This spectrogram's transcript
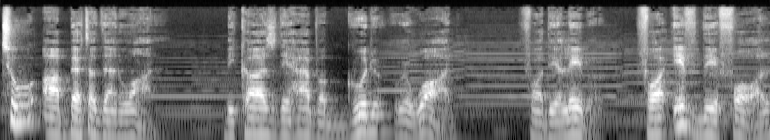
Two are better than one, because they have a good reward for their labor. For if they fall,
